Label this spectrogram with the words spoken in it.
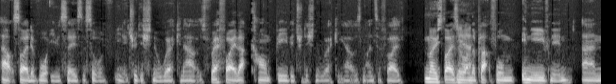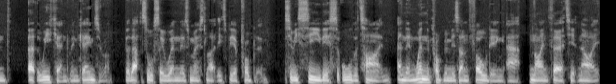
outside of what you would say is the sort of you know traditional working hours. For FI, that can't be the traditional working hours, nine to five. Most guys are on the platform in the evening and at the weekend when games are on. But that's also when there's most likely to be a problem. So we see this all the time. And then when the problem is unfolding at 9.30 at night,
